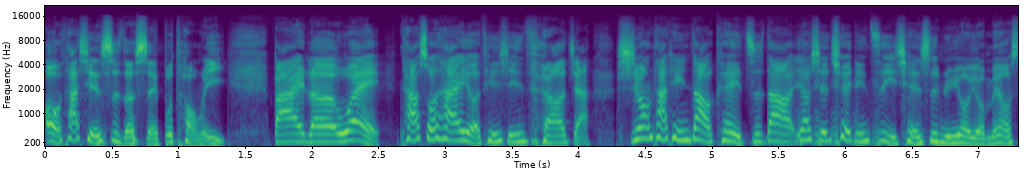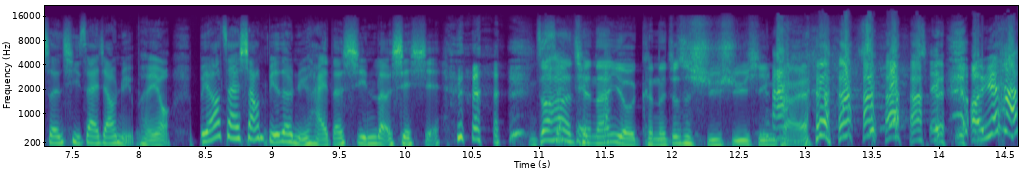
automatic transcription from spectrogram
哦，他前世的谁不同意？By the way，他说他也有听心资料讲，希望他听到可以知道，要先确定自己前世女友有没有生气再交女朋友，不要再伤别的女孩的心了。谢谢。你知道他的前男友可能就是徐徐心态哦，因为他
